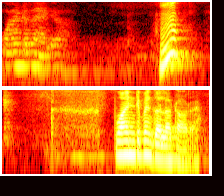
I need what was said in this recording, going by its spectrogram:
पॉइंट में है क्या हम्म पॉइंट में गलत आ रहा है।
